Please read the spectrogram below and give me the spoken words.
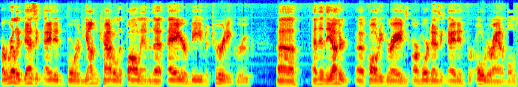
are really designated for the young cattle that fall into that A or B maturity group. Uh, and then the other uh, quality grades are more designated for older animals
